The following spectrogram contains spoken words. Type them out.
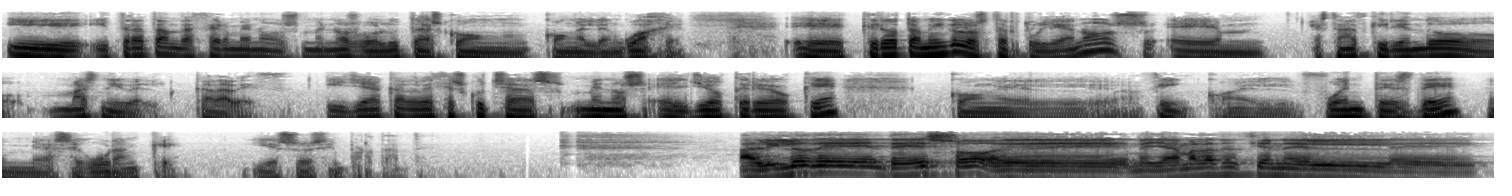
y, tratan de hacer menos, menos volutas con, el lenguaje. Eh, creo también que los tertulianos eh, están adquiriendo más nivel cada vez y ya cada vez escuchas menos el yo creo que con el, en fin, con el fuentes de me aseguran que y eso es importante. Al hilo de, eso, eh, me llama la atención el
